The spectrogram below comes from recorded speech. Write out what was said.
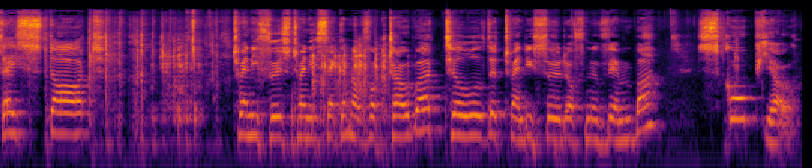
They start 21st, 22nd of October till the 23rd of November. Scorpio.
